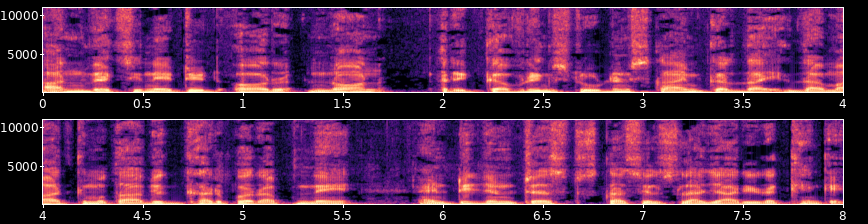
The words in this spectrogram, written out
अनवैक्सीनेटेड और नॉन रिकवरिंग स्टूडेंट्स कायम करदा इकदाम के मुताबिक घर पर अपने एंटीजन टेस्ट का सिलसिला जारी रखेंगे।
